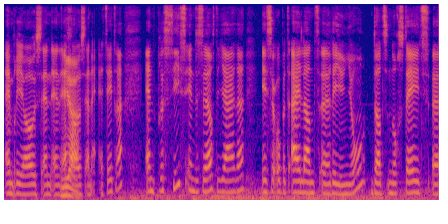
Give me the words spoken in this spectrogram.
embryo's en, en Ja. echo's en et cetera. En precies in dezelfde jaren is er op het eiland uh, Réunion, dat nog steeds uh,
